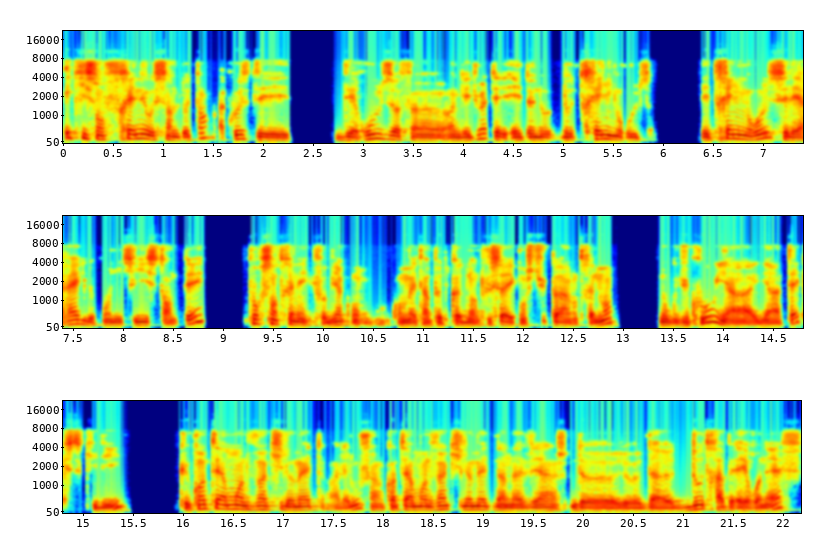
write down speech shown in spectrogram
et qui sont freinées au sein de l'OTAN à cause des, des rules of euh, engagement et, de nos, training rules. Les training rules, c'est les règles qu'on utilise tant de pour s'entraîner. Il faut bien qu'on mette un peu de code dans tout ça et qu'on se tue pas à l'entraînement. Donc du coup, il y a, y a un texte qui dit que quand tu es à moins de 20 km, à la louche, hein, quand tu es à moins de 20 km d'un avion d'autres aéronefs,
